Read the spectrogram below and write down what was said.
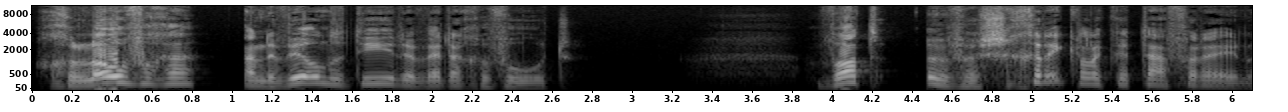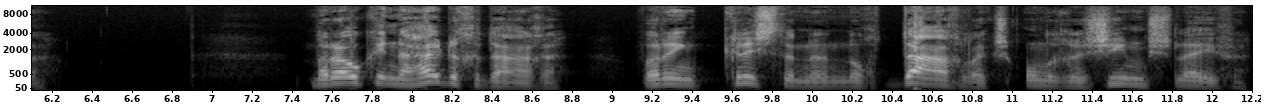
gelovigen aan de wilde dieren werden gevoerd. Wat een verschrikkelijke tafereelen. Maar ook in de huidige dagen, waarin christenen nog dagelijks onder regimes leven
